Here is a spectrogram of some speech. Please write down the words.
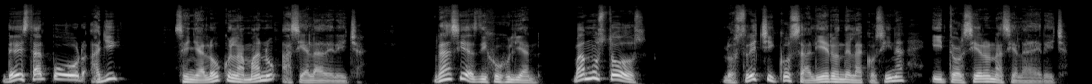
debe estar por allí. Señaló con la mano hacia la derecha. Gracias, dijo Julián. Vamos todos. Los tres chicos salieron de la cocina y torcieron hacia la derecha.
